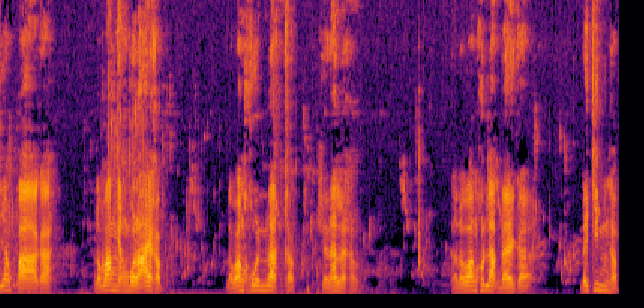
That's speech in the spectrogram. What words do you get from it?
เลี้ยงปลากะระวังอย่างบร้ายครับ ระวังคนหลักครับแค่นั้นแหละครับ ถ้าระวังคนหลักได้ก็ได้กินครับ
